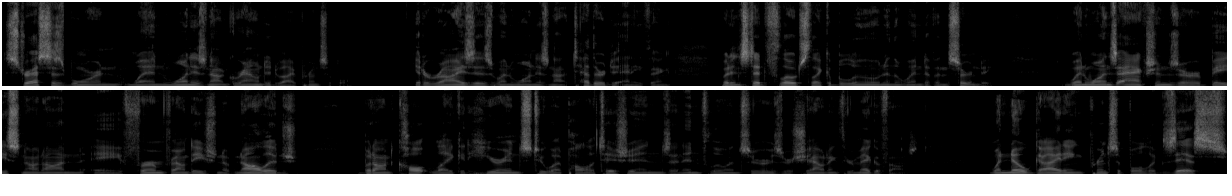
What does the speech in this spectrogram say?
Stress is born when one is not grounded by principle. It arises when one is not tethered to anything, but instead floats like a balloon in the wind of uncertainty. When one's actions are based not on a firm foundation of knowledge, but on cult like adherence to what politicians and influencers are shouting through megaphones. When no guiding principle exists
